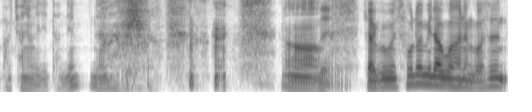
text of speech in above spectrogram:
박찬영 에디터님. 네. 어, 네. 결국은 소름이라고 하는 것은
